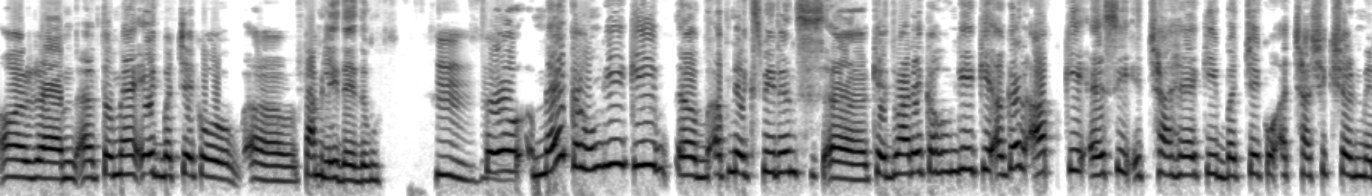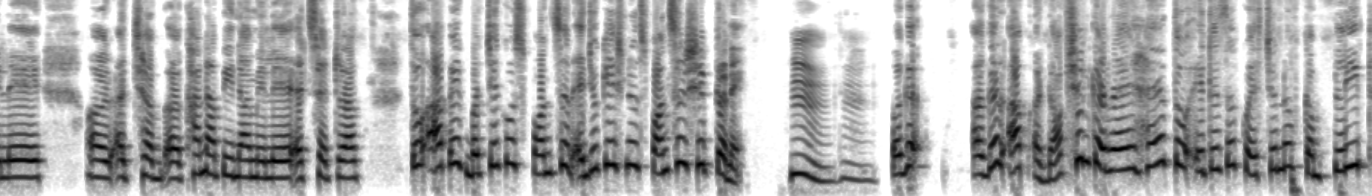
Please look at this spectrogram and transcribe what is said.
और तो मैं एक बच्चे को फैमिली दे दूँ। हम्म तो मैं कहूँगी कि अपने एक्सपीरियंस के द्वारा कहूँगी कि अगर आपकी ऐसी इच्छा है कि बच्चे को अच्छा शिक्षण मिले और अच्छा खाना पीना मिले एटसेट्रा तो आप एक बच्चे को स्पॉन्सर एजुकेशनल स्पॉन्सरशिप करें। हम्म हम्म। अगर अगर आप अडॉप्शन कर रहे हैं तो it is a question of complete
